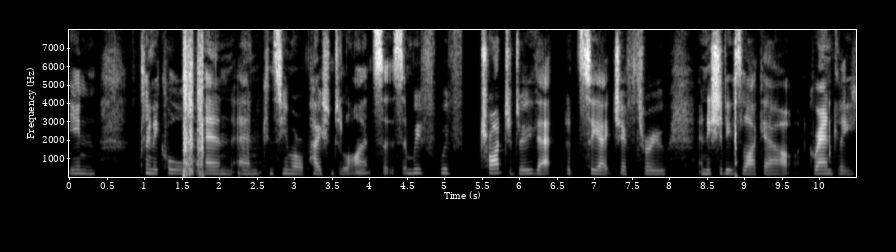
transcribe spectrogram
in clinical and and consumer or patient alliances. And we've we've tried to do that at CHF through initiatives like our grandly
